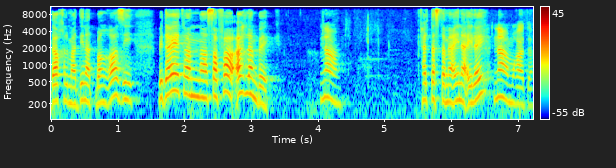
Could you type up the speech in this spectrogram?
داخل مدينة بنغازي. بداية صفاء أهلا بك. نعم. هل تستمعين إلي؟ نعم غادة.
